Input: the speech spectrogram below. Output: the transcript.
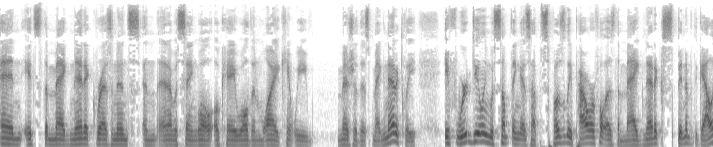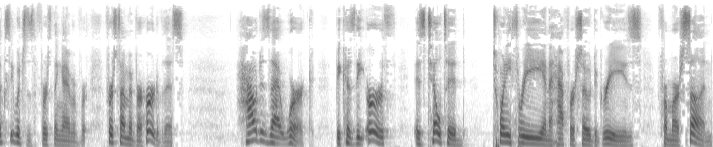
and it's the magnetic resonance and, and i was saying well okay well then why can't we measure this magnetically if we're dealing with something as supposedly powerful as the magnetic spin of the galaxy which is the first thing i've ever first time i've ever heard of this how does that work because the earth is tilted 23 and a half or so degrees from our sun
